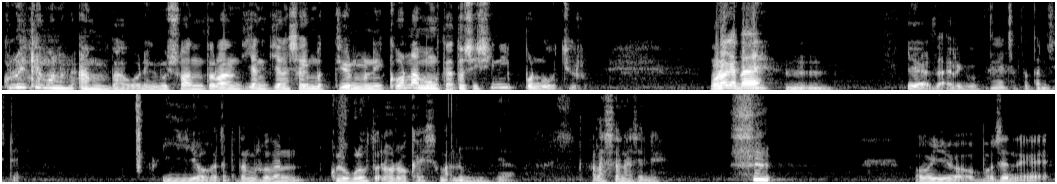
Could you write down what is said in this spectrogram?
kula ingkang manang ambau ning nusantaran tiang-tiang saya Medion menika namung dados isinipun wujur. Ngono kata eh? Heeh. Iya, saiki. Ini cepetan sih, Dek. Iya, kecepatan mereka kan gulu-gulu tok loro guys, maklum. Iya. Alasan nih. oh iya, apa jenenge?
